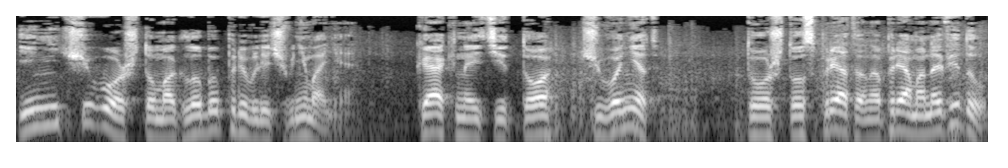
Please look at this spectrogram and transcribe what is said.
и ничего, что могло бы привлечь внимание. Как найти то, чего нет? То, что спрятано прямо на виду.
